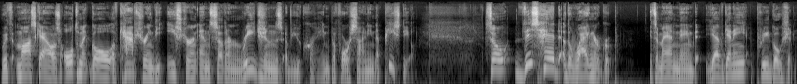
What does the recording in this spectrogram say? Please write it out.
with Moscow's ultimate goal of capturing the eastern and southern regions of Ukraine before signing a peace deal. So, this head of the Wagner Group, it's a man named Yevgeny Prigozhin,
